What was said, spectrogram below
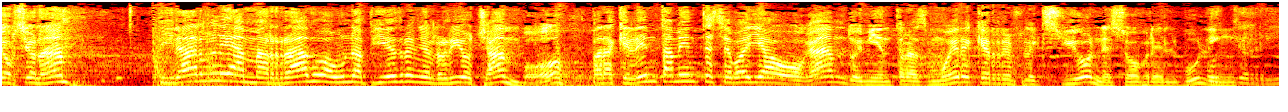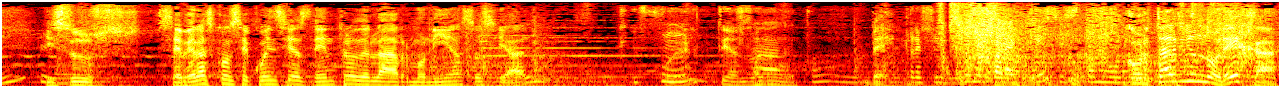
opción A. Tirarle amarrado a una piedra en el río Chambo para que lentamente se vaya ahogando y mientras muere que reflexione sobre el bullying y sus severas consecuencias dentro de la armonía social. Qué fuerte, Álvaro. B. Reflexiona para qué si está muriendo. Cortarle una oreja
